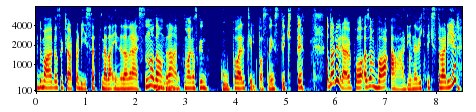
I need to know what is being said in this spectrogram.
du må ha ganske klart verdisett med deg inn i den reisen. Og det andre er at du må være ganske god på å være tilpasningsdyktig. Og da lurer jeg jo på, altså, hva er dine viktigste verdier?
